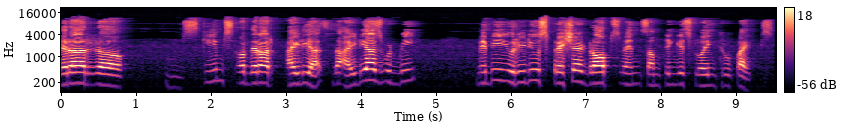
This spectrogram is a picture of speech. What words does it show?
there are uh, schemes or there are ideas. The ideas would be maybe you reduce pressure drops when something is flowing through pipes.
